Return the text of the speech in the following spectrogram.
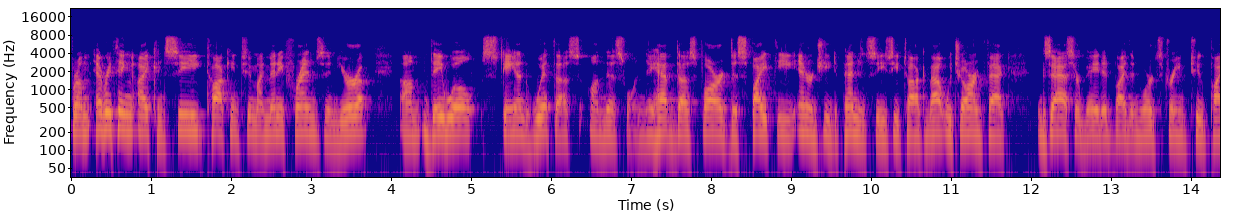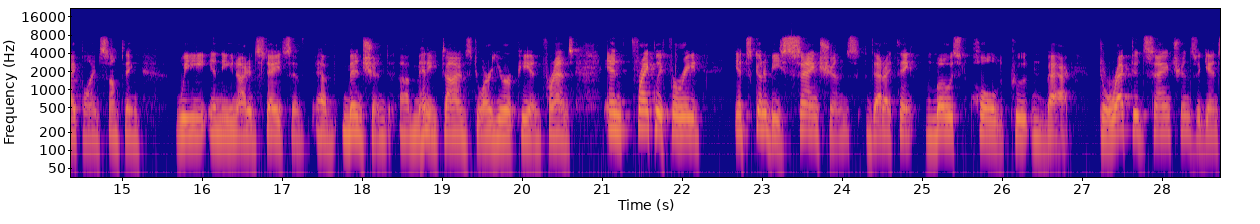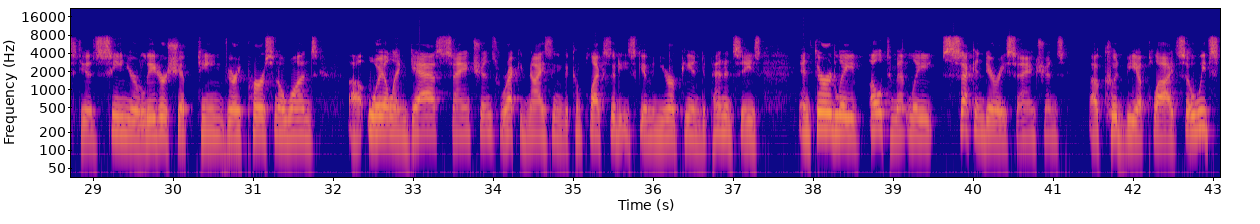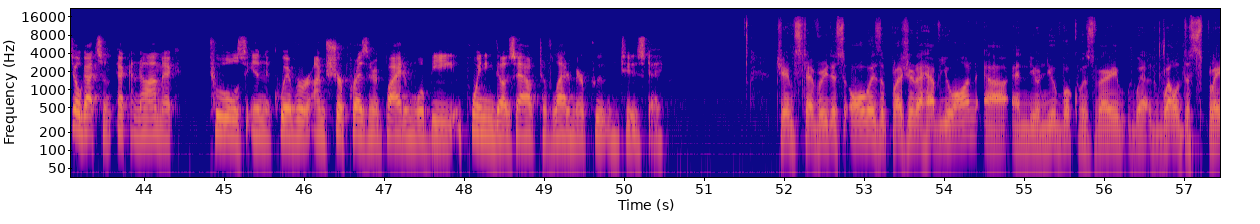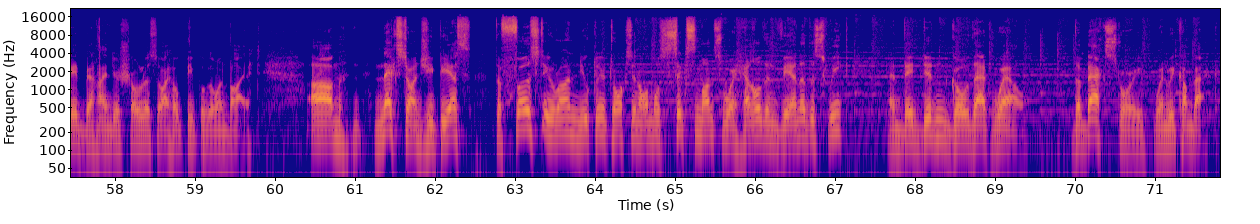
From everything I can see, talking to my many friends in Europe, um, they will stand with us on this one. They have thus far, despite the energy dependencies you talk about, which are in fact exacerbated by the Nord Stream 2 pipeline, something we in the United States have, have mentioned uh, many times to our European friends. And frankly, Fareed, it's going to be sanctions that I think most hold Putin back directed sanctions against his senior leadership team, very personal ones, uh, oil and gas sanctions, recognizing the complexities given European dependencies. And thirdly, ultimately, secondary sanctions uh, could be applied. So we've still got some economic tools in the quiver. I'm sure President Biden will be pointing those out to Vladimir Putin Tuesday. James Stavridis, always a pleasure to have you on. Uh, and your new book was very well, well, displayed behind your shoulder, so I hope people go and buy it. Um, next on GPS, the first Iran nuclear talks in almost six months were held in Vienna this week, and they didn't go that well. The backstory when we come back.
